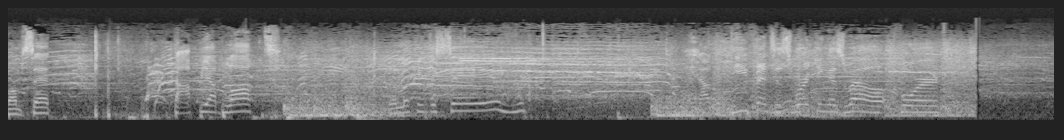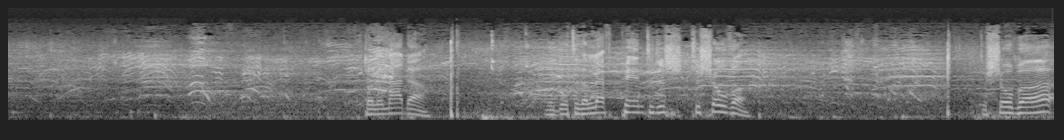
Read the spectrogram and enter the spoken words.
Bump set. Tapia blocked. They're looking to save. Now the defense is working as well for Tolenada. Will go to the left pin to, to Shova.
